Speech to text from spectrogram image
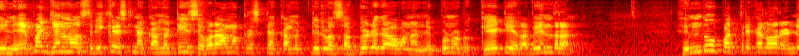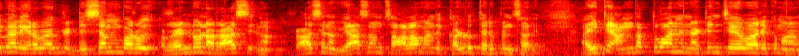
ఈ నేపథ్యంలో శ్రీకృష్ణ కమిటీ శివరామకృష్ణ కమిటీలో సభ్యుడిగా ఉన్న నిపుణుడు కేటి రవీంద్రన్ హిందూ పత్రికలో రెండు వేల ఇరవై ఒకటి డిసెంబరు రెండున రాసిన రాసిన వ్యాసం చాలామంది కళ్ళు తెరిపించాలి. అయితే అంధత్వాన్ని నటించే వారికి మనం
